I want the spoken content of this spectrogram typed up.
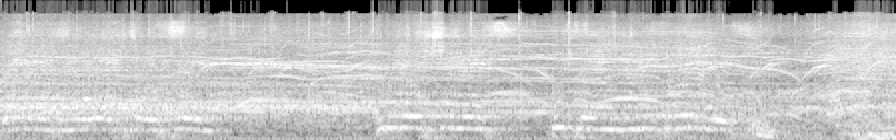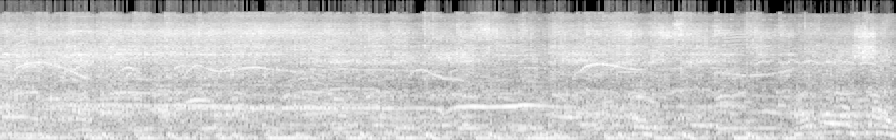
hepinizin yolu açık olsun. Bu coşkunuz, bu sevinciniz daim olsun. Arkadaşlar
